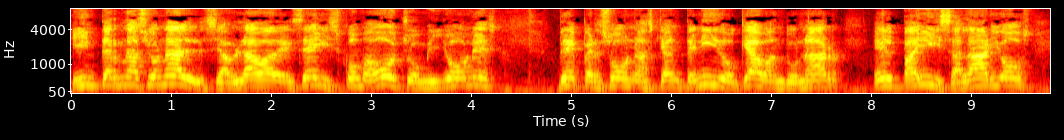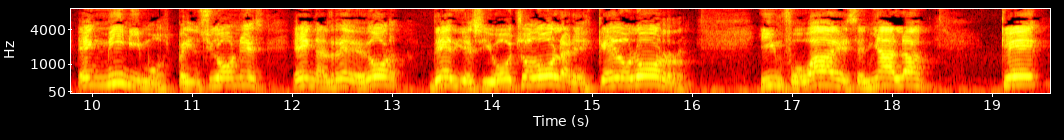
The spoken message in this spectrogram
internacional se hablaba de 6,8 millones de personas que han tenido que abandonar el país, salarios en mínimos, pensiones en alrededor de 18 dólares. ¡Qué dolor! Infobae señala que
